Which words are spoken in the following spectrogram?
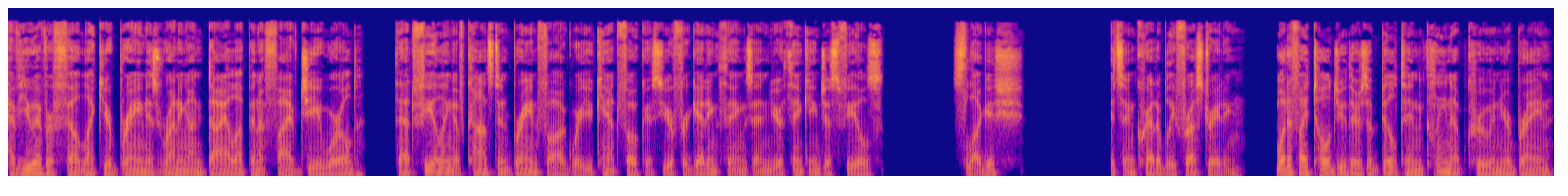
Have you ever felt like your brain is running on dial-up in a 5G world? That feeling of constant brain fog where you can't focus, you're forgetting things, and your thinking just feels sluggish? It's incredibly frustrating. What if I told you there's a built-in cleanup crew in your brain,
